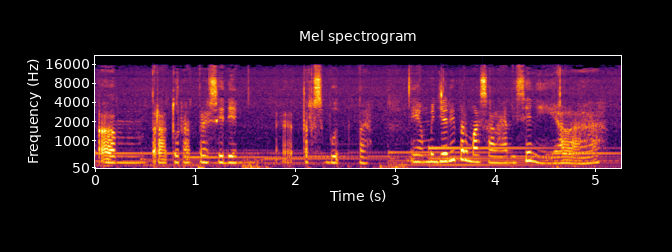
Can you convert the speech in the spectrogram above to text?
um, peraturan presiden uh, tersebut. Nah, yang menjadi permasalahan di sini ialah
